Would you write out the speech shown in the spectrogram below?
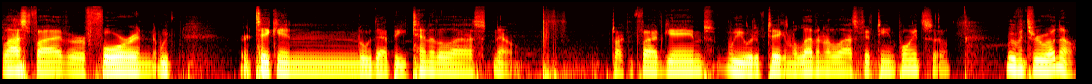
last five or four, and we've are taken. What would that be? Ten of the last? No, talking five games. We would have taken eleven of the last fifteen points. So moving through. Oh no,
